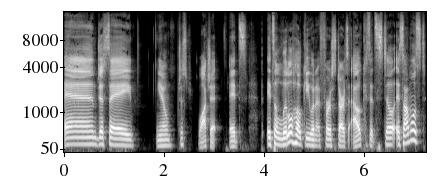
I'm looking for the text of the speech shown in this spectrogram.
and just say, you know, just watch it. It's it's a little hokey when it first starts out because it's still it's almost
